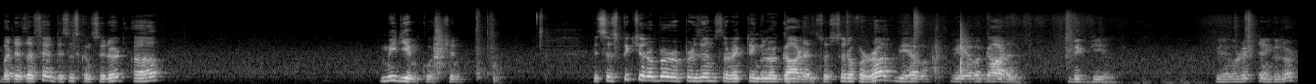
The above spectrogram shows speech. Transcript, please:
but as I said, this is considered a medium question. It says picture rubber represents a rectangular garden. So instead of a rug, we have a, we have a garden. Big deal. We have a rectangular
